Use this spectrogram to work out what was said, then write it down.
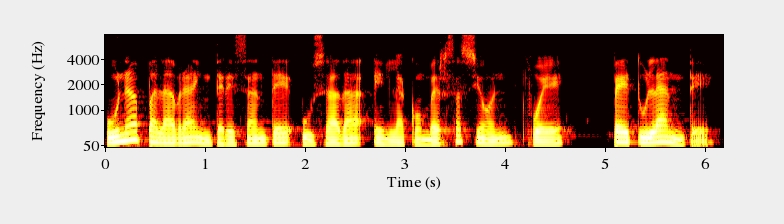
Una palabra interesante usada en la conversación fue petulante.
